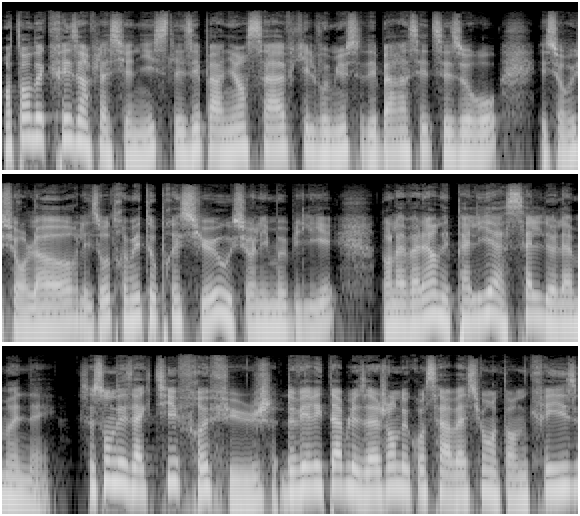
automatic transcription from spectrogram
En temps de crise inflationniste, les épargnants savent qu'il vaut mieux se débarrasser de ces euros et se ruent sur l'or, les autres métaux précieux ou sur l'immobilier, dont la valeur n'est pas liée à celle de la monnaie. Ce sont des actifs refuges, de véritables agents de conservation en temps de crise,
